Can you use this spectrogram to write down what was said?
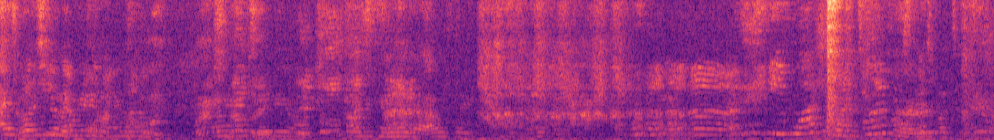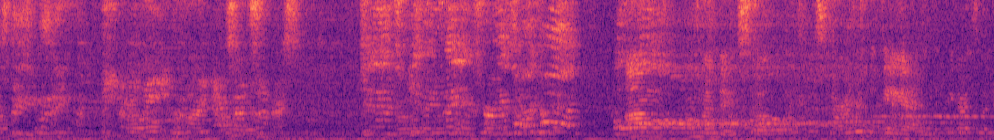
guys, what is your memory? I was like, He watched my flipper. um, on Monday, so get started. And if you guys like,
